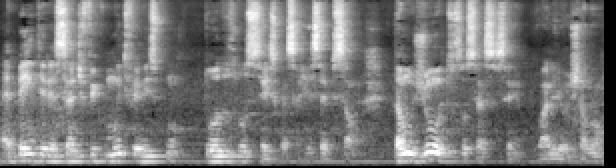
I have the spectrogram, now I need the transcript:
É bem interessante, fico muito feliz com todos vocês com essa recepção. Tamo junto, sucesso sempre. Valeu, shalom.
